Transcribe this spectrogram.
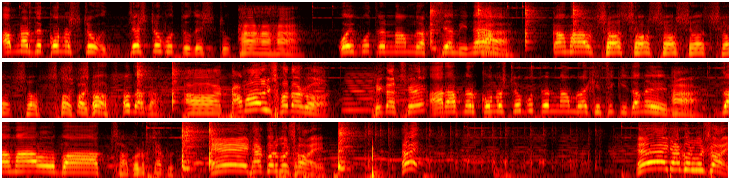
আপনার যে কনষ্ট জ্যেষ্ঠ পুত্র জ্যেষ্ঠ হ্যাঁ হ্যাঁ হ্যাঁ। ওই পুত্রের নাম রাখছি আমি না। কামাল স স স স স স স সদাগর। কামাল সদাগর ঠিক আছে? আর আপনার কনষ্ট পুত্রের নাম রেখেছি কি জানেন? হ্যাঁ। জামাল বাদশা গণক ঠাকুর। এই ঠাকুর মশাই এই এই ঠাকুর মশাই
